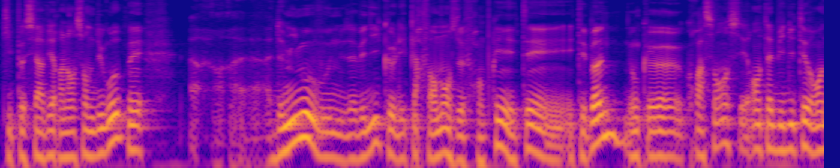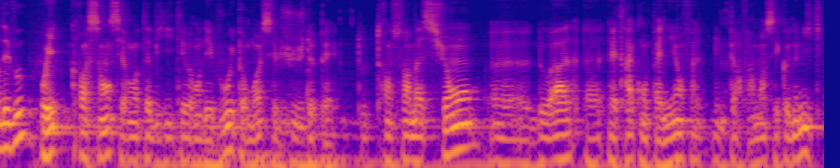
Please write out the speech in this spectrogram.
qui peut servir à l'ensemble du groupe, mais à demi-mot, vous nous avez dit que les performances de Franprix étaient, étaient bonnes, donc euh, croissance et rentabilité au rendez-vous? Oui, croissance et rentabilité au rendez-vous, et pour moi c'est le juge de paix. Toute transformation euh, doit euh, être accompagnée enfin, d'une performance économique.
